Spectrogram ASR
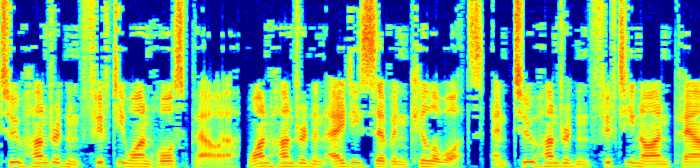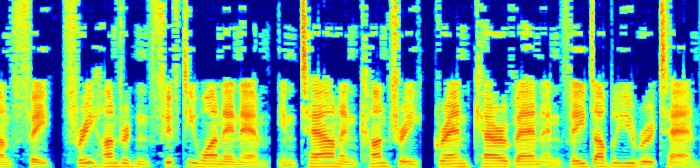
251 horsepower, 187 kilowatts, and 259 pound-feet, 351 Nm in town and country, Grand Caravan and VW Routan.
